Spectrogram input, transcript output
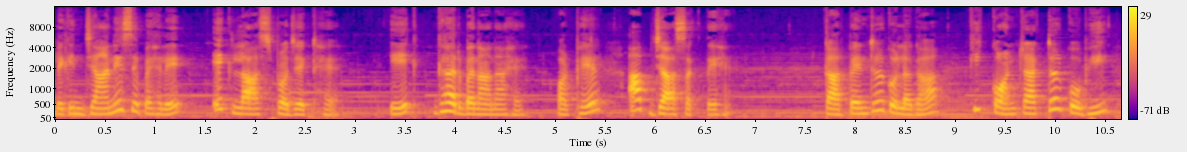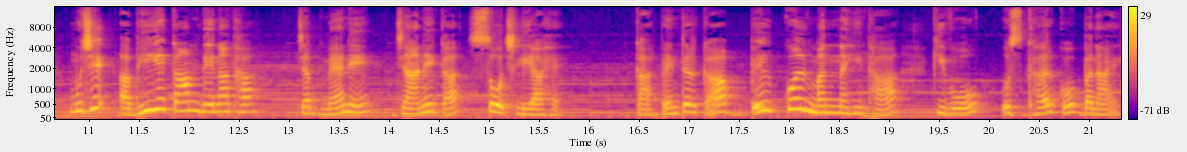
लेकिन जाने से पहले एक लास्ट प्रोजेक्ट है, एक घर बनाना है, और फिर आप जा सकते हैं। कारपेंटर को लगा कि कॉन्ट्रैक्टर को भी मुझे अभी ये काम देना था, जब मैंने जाने का सोच लिया है। कारपेंटर का बिल्कुल मन नहीं था कि वो उस घर को बनाए,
